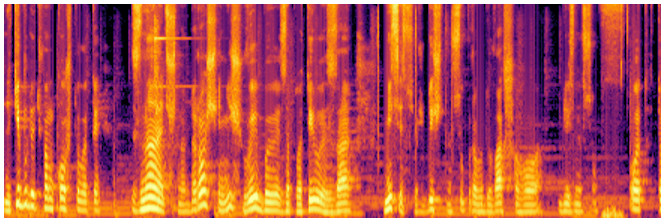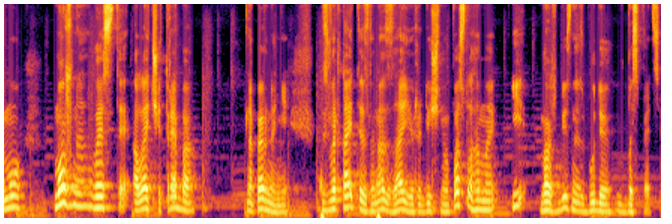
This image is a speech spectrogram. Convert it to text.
які будуть вам коштувати значно дорожче, ніж ви би заплатили за місяць юридичного супроводу вашого бізнесу. От тому можна вести, але чи треба? Напевно, ні. Звертайтесь до нас за юридичними послугами, і ваш бізнес буде в безпеці.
